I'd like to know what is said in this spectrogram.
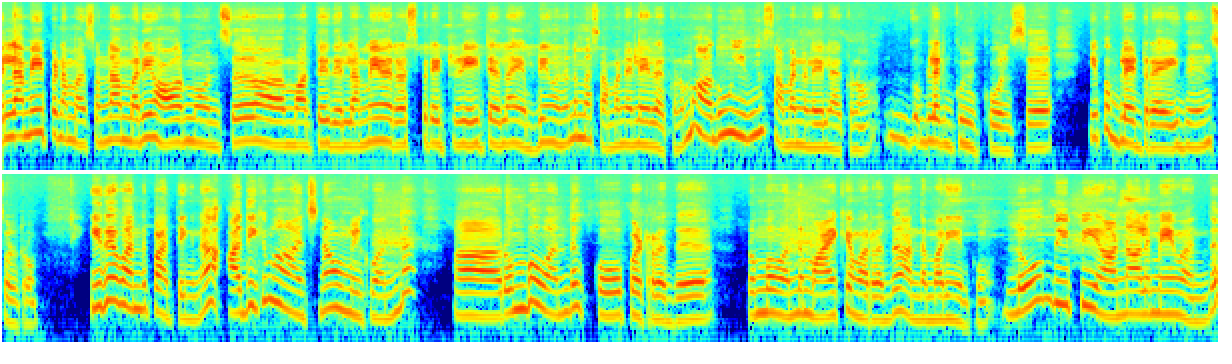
எல்லாமே இப்போ நம்ம சொன்ன மாதிரி ஹார்மோன்ஸு மற்ற இது எல்லாமே ரெஸ்பிரேட்டரி ரேட் எல்லாம் எப்படியும் வந்து நம்ம சமநிலையில் இருக்கணுமோ அதுவும் இதுவும் சமநிலையில் இருக்கணும். பிளட் குளுக்கோல்ஸு இப்போ பிளட் இதுன்னு சொல்கிறோம் இதை வந்து பார்த்தீங்கன்னா அதிகமாக ஆச்சுன்னா உங்களுக்கு வந்து ரொம்ப வந்து கோவப்படுறது ரொம்ப வந்து மயக்கம் வர்றது அந்த மாதிரி இருக்கும். லோ பிபி ஆனாலுமே வந்து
